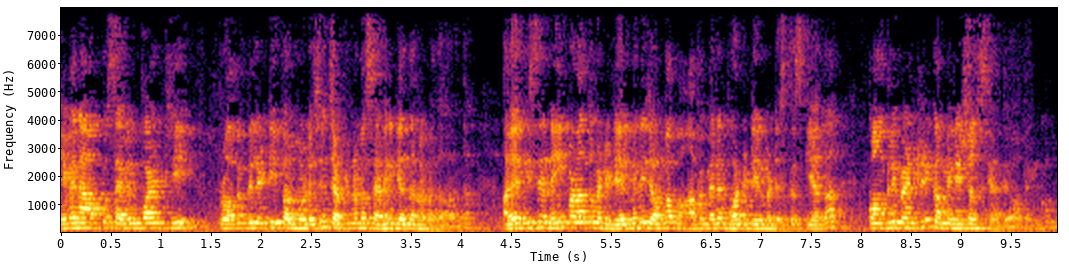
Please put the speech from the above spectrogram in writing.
ये मैंने आपको 7.3 probability permutation chapter number seven के अंदर मैं बता रहा था। अगर किसी ने नहीं पढ़ा तो मैं डिटेल में नहीं जाऊँगा, वहाँ पे मैंने बहुत डिटेल में डिस्कस किया था। कॉम्प्लीमेंट्री कॉम्बिनेशन कहते हो आप इनको।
